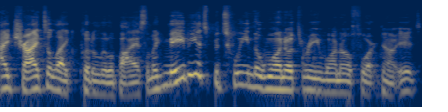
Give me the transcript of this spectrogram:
I tried to like put a little bias. I'm like, maybe it's between the 103, 104. No, it's,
